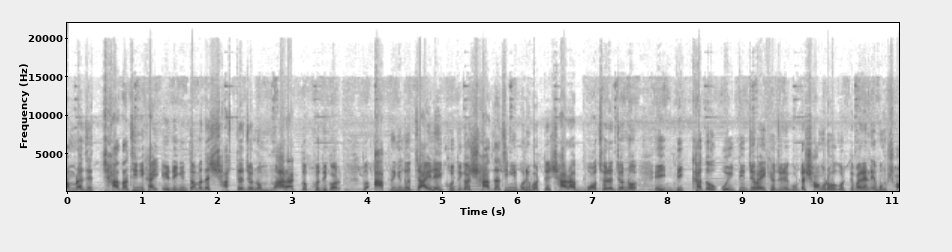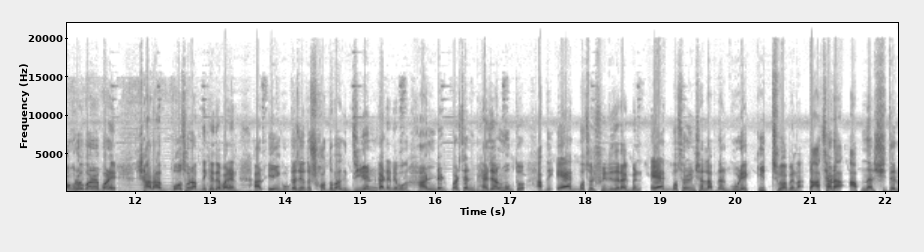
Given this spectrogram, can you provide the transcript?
আমরা যে সাদা চিনি খাই, এটি কিন্তু আমাদের স্বাস্থ্যের জন্য মারাত্মক ক্ষতিকর। তো আপনি কিন্তু চাইলেই ক্ষতিকর সাদা চিনির পরিবর্তে সারা বছরের জন্য এই বিখ্যাত ঐতিহ্যবাহী খেজুরের গুড়টা সংগ্রহ করতে পারেন এবং সংগ্রহ করার পরে সারা বছর আপনি খেতে পারেন। আর এই গুড়টা যেহেতু শতভাগ জিএন কাটেন এবং হান্ড্রেড পার্সেন্ট ভেজাল মুক্ত আপনি এক বছর ফ্রিজে রাখবেন। এক বছর ইনশাল্লাহ আপনার গুড়ে কিচ্ছু হবে না। তাছাড়া আপনার শীতের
